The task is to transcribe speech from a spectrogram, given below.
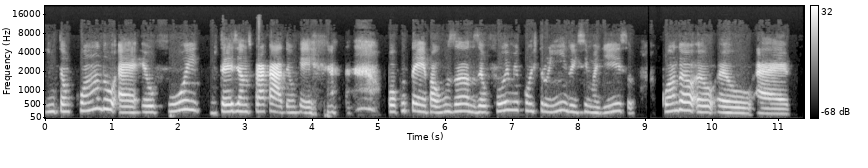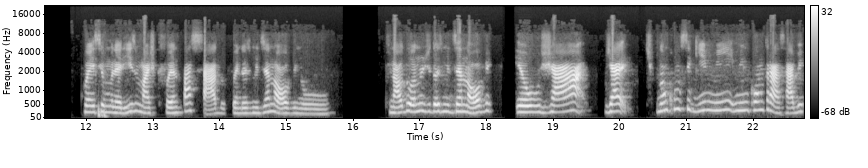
Então, quando é, eu fui, de 13 anos para cá, tem o quê? Pouco tempo, alguns anos, eu fui me construindo em cima disso. Quando eu, eu, eu é, conheci o mulherismo, acho que foi ano passado, foi em 2019, no final do ano de 2019, eu já, já tipo, não consegui me, me encontrar, sabe?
